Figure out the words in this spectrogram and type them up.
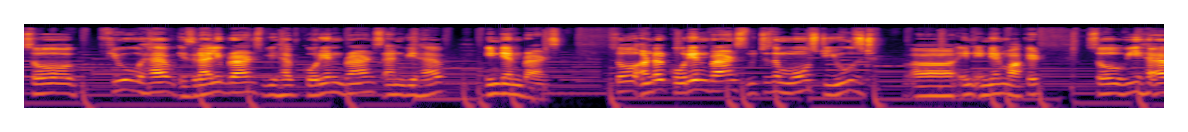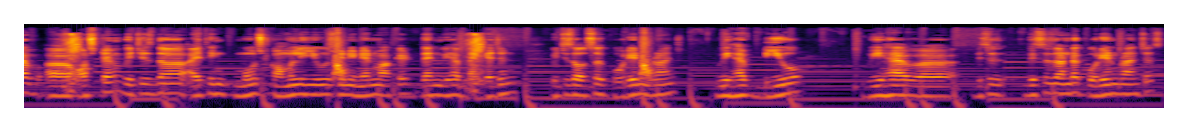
So few have Israeli brands, we have Korean brands and we have Indian brands. So under Korean brands, which is the most used uh, in Indian market, so we have uh, Osstem, which is the I think most commonly used in Indian market. Then we have Bangagen, which is also a Korean branch. We have Dio. We have uh, this is this is under Korean branches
